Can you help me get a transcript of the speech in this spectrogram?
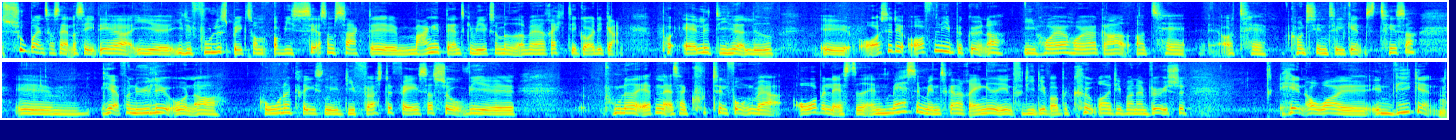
super interessant at se det her i, øh, i det fulde spektrum, og vi ser som sagt øh, mange danske virksomheder være rigtig godt i gang på alle de her led. Øh, også det offentlige begynder i højere og højere grad at tage, at tage kunstig intelligens til sig. Øh, her for nylig under coronakrisen i de første faser så vi øh, 118, altså akuttelefonen, være overbelastet af en masse mennesker, der ringede ind, fordi de var bekymrede, de var nervøse. Hen over øh, en weekend mm.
